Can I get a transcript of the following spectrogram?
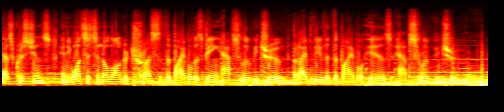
as Christians. And he wants us to no longer trust that the Bible is being absolutely true. But I believe that the Bible is absolutely true.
